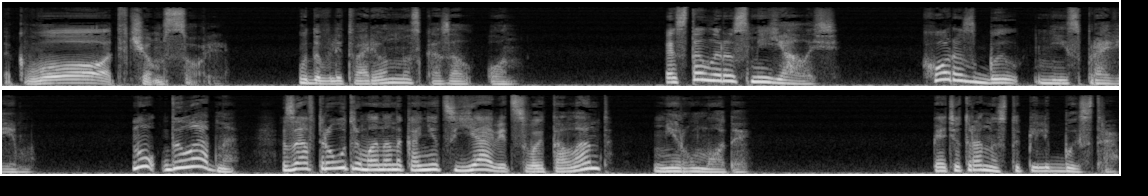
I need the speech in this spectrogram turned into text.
«Так вот в чем соль», — удовлетворенно сказал он. Эстелла рассмеялась. Хорос был неисправим. «Ну, да ладно, завтра утром она, наконец, явит свой талант миру моды». Пять утра наступили быстро.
